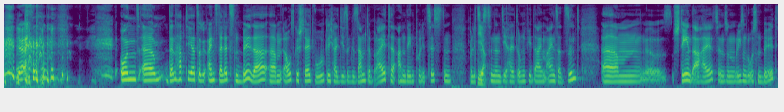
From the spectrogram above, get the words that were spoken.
ja. Und ähm, dann habt ihr jetzt eins der letzten Bilder ähm, ausgestellt, wo wirklich halt diese gesamte Breite an den Polizisten, Polizistinnen, ja. die halt irgendwie da im Einsatz sind, ähm, äh, stehen da halt in so einem riesengroßen Bild.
